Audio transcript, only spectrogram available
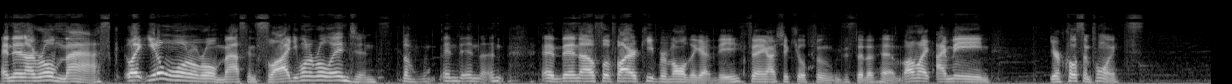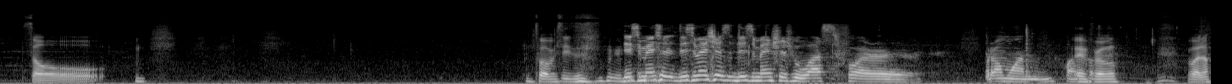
and then I rolled mask. Like, you don't want to roll mask and slide. You want to roll engines. The and then and then also firekeeper molding at me, saying I should kill Foons instead of him. I'm like, I mean, you're close in points, so. This message, this message, this message was for promo and Eh, bro. Bueno,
